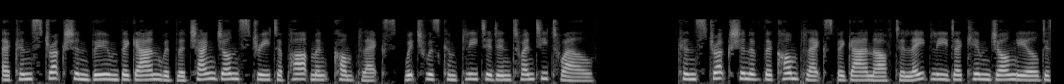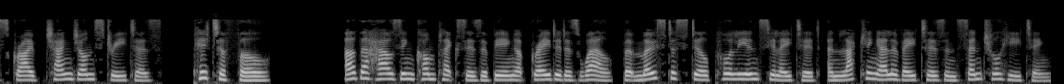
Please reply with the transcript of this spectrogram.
A construction boom began with the Changjon Street apartment complex, which was completed in 2012. Construction of the complex began after late leader Kim Jong-il described Changjon Street as pitiful. Other housing complexes are being upgraded as well, but most are still poorly insulated, and lacking elevators and central heating.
